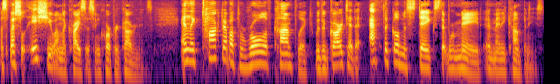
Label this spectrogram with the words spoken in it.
a special issue on the crisis in corporate governance. And they talked about the role of conflict with regard to the ethical mistakes that were made at many companies.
